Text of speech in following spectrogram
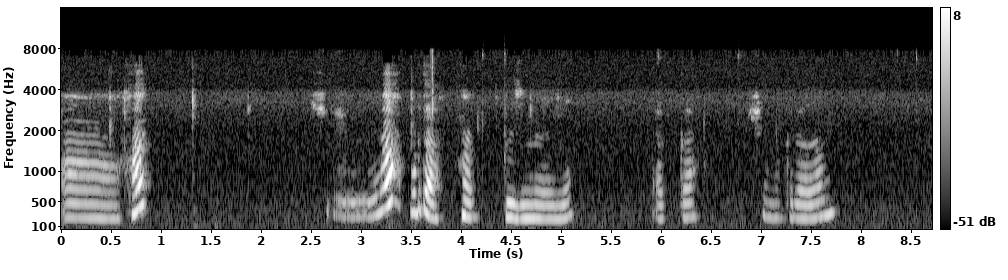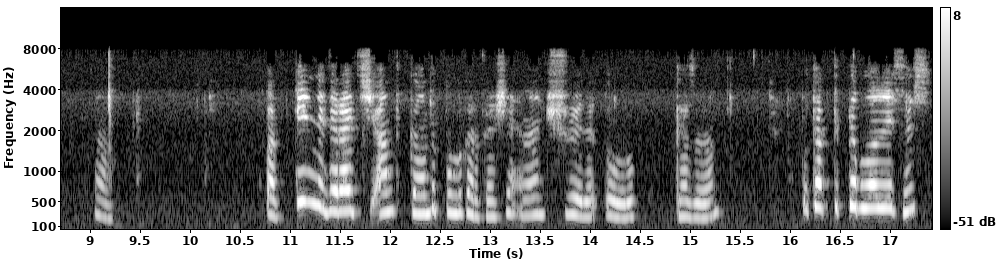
Aha. Şöyle. Ah burada. Ha, gözümün önünde. Dakika. Şunu kıralım. Ha. Bak bir netherite antik kanıt bulduk arkadaşlar. Hemen şuraya da doğru kazalım. Bu taktikte bulabilirsiniz.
